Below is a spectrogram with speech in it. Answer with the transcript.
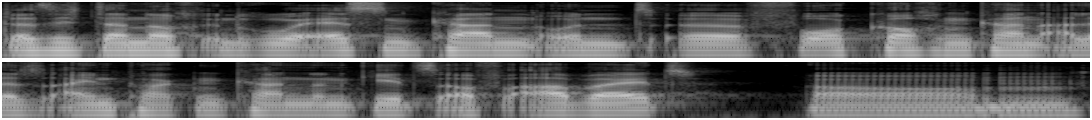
dass ich dann noch in Ruhe essen kann und äh, vorkochen kann, alles einpacken kann. Dann geht's auf Arbeit. Ähm,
